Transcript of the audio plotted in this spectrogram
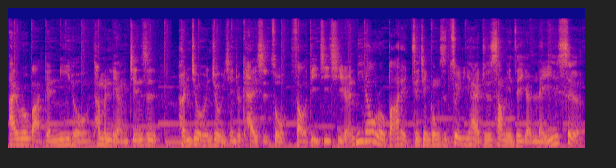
iRobot 跟 Needle 他们两间是很久很久以前就开始做扫地机器人。Needle Robotic 这间公司最厉害的就是上面这个镭射。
